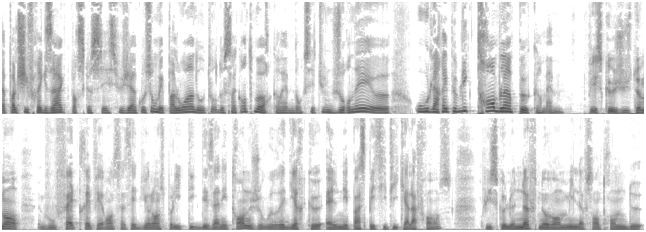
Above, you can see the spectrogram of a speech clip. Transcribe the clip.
n'a pas le chiffre exact parce que c'est sujet à caution, mais pas loin d'autour de 50 morts quand même. Donc c'est une journée euh, où la République tremble un peu quand même Puisque justement, vous faites référence à cette violence politique des années 30, je voudrais dire qu'elle n'est pas spécifique à la France, puisque le 9 novembre 1932,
